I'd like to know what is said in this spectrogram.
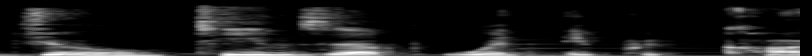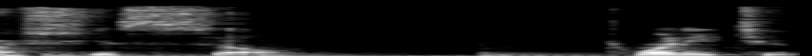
Joe teams up with a precocious soul, 22,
